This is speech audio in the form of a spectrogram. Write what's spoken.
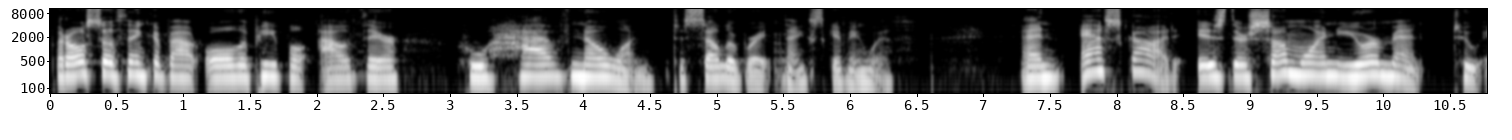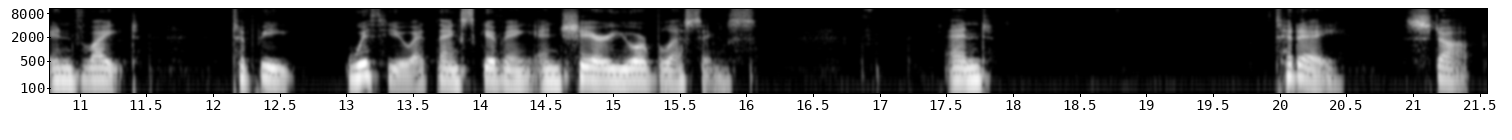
But also think about all the people out there who have no one to celebrate Thanksgiving with. And ask God, is there someone you're meant to invite to be with you at Thanksgiving and share your blessings? And today, stop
